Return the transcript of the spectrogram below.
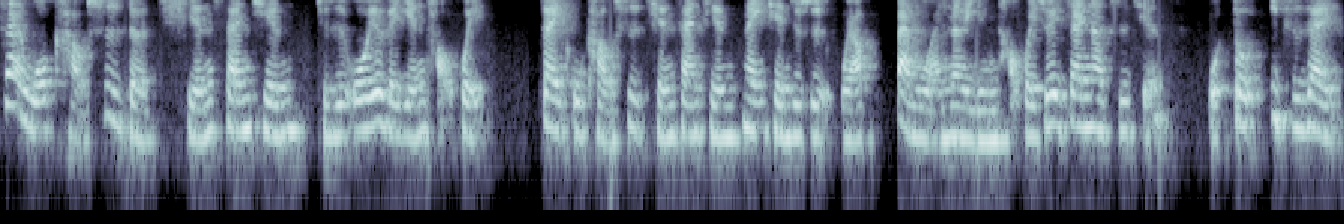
在我考试的前三天，就是我有个研讨会，在我考试前三天那一天，就是我要办完那个研讨会，所以在那之前，我都一直在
